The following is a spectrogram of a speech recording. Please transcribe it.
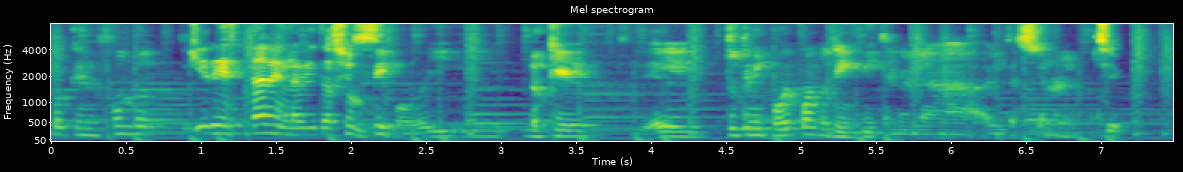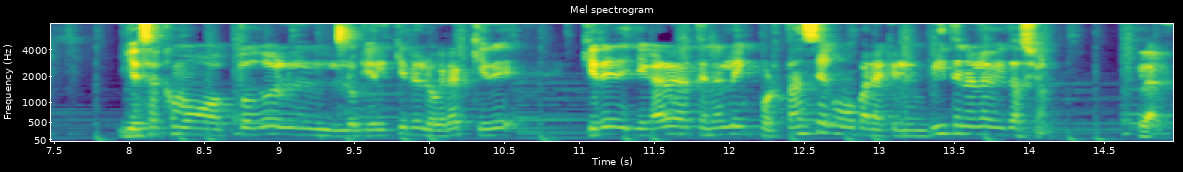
porque en el fondo Quiere estar en la habitación. Sí, y, y los que eh, tú tenés poder cuando te invitan a la habitación. el. Sí. Y eso es como todo el- lo que él quiere lograr. Quiere, quiere llegar a tener la importancia como para que lo inviten a la habitación. Claro.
